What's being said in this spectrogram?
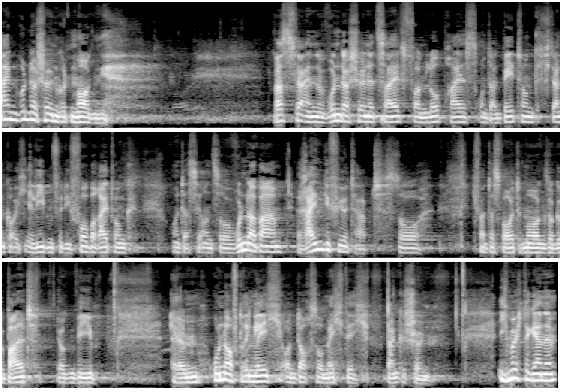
Einen wunderschönen guten Morgen. Was für eine wunderschöne Zeit von Lobpreis und Anbetung. Ich danke euch, ihr Lieben, für die Vorbereitung und dass ihr uns so wunderbar reingeführt habt. So, ich fand das war heute Morgen so geballt, irgendwie ähm, unaufdringlich und doch so mächtig. Dankeschön. Ich möchte gerne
